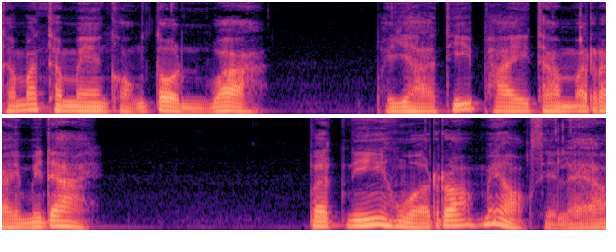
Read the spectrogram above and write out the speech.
ธรรมะทแมงของตนว่า พยาธิภัยทำอะไรไม่ได้ บัดนี้หัวเราะไม่ออกเสียแล้ว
